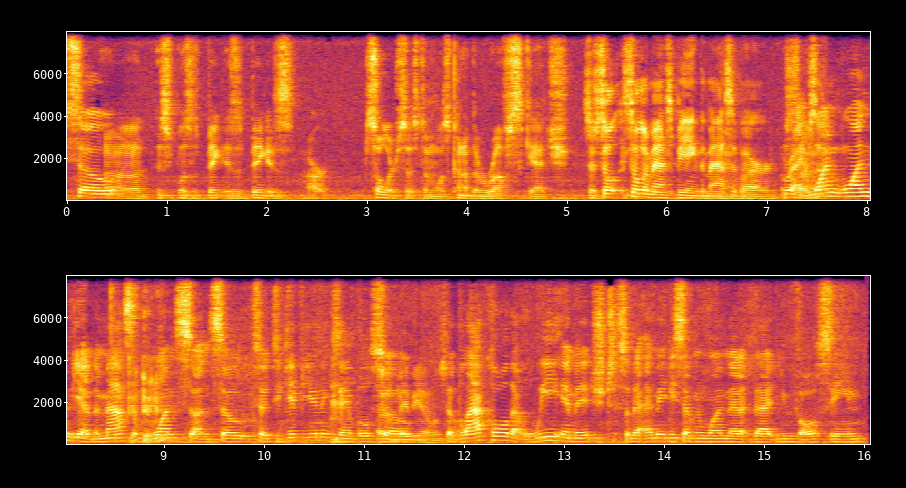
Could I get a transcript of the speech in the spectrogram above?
so uh, is, was as big as as big as our solar system was kind of the rough sketch. So sol- solar mass being the mass of our Right, solar one one yeah, the mass of one sun. So so to give you an example, so Oh, maybe I was the wrong. black hole that we imaged, so the M87 one that that you've all seen,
